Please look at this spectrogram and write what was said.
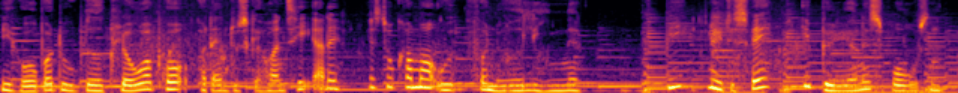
Vi håber, du er blevet klogere på, hvordan du skal håndtere det, hvis du kommer ud for noget lignende. Vi lyttes ved i Bølgernes Brosen.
